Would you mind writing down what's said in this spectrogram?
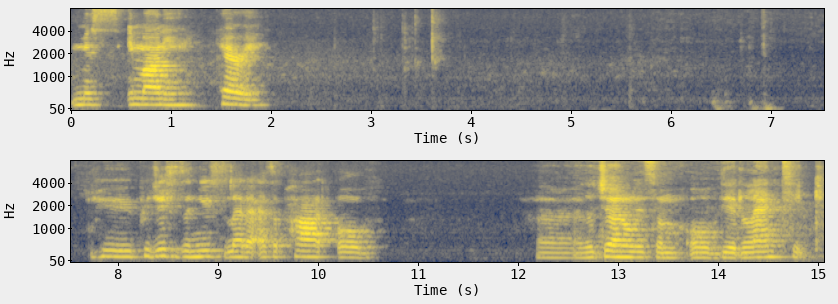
Miss Imani Perry. Who produces a newsletter as a part of uh, the journalism of the Atlantic,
